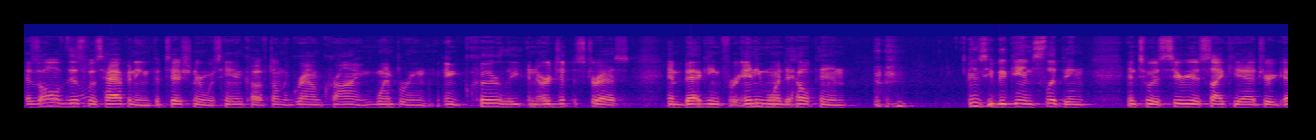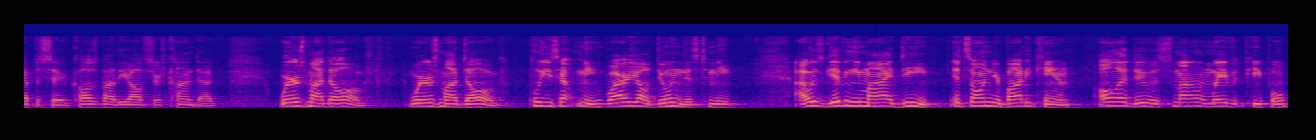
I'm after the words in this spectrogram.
As all of this was happening, petitioner was handcuffed on the ground, crying, whimpering, and clearly in urgent distress, and begging for anyone to help him. as he began slipping into a serious psychiatric episode caused by the officer's conduct. Where's my dog? Where's my dog? Please help me. Why are y'all doing this to me? I was giving you my ID. It's on your body cam. All I do is smile and wave at people.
